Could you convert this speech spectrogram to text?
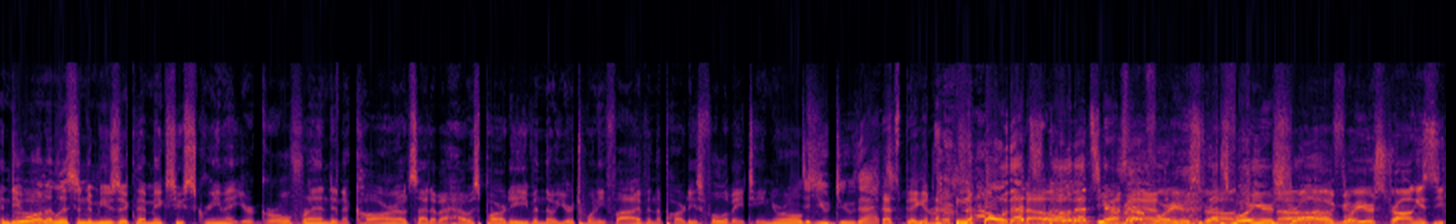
And do you Oh. want to listen to music that makes you scream at your girlfriend in a car outside of a house party, even though you're 25 and the party's full of 18 year olds? Did you do that? That's big and rich. No, that's no, that's your that's band. Not four years strong. That's four years No, strong. No, four years strong is you,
